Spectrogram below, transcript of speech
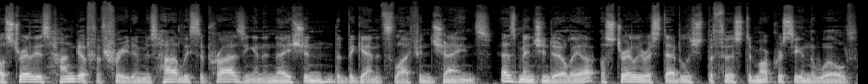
Australia's hunger for freedom is hardly surprising in a nation that began its life in chains. As mentioned earlier, Australia established the first democracy in the world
